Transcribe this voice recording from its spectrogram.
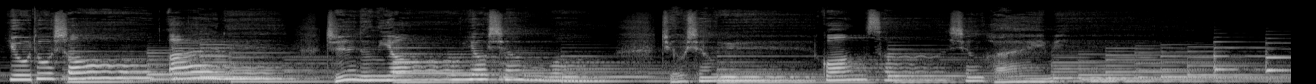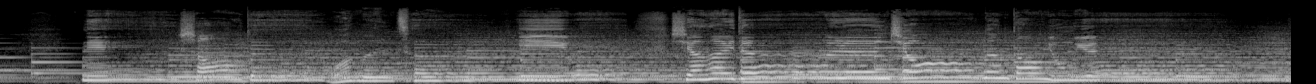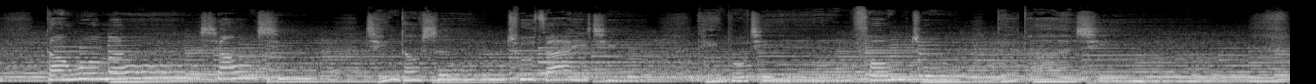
有多少爱恋？只能遥遥相望，就像月光洒向海面。年少的我们曾以为，相爱的人就能到永远。当我们相信，情到深处在一起。不见风中的叹息，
